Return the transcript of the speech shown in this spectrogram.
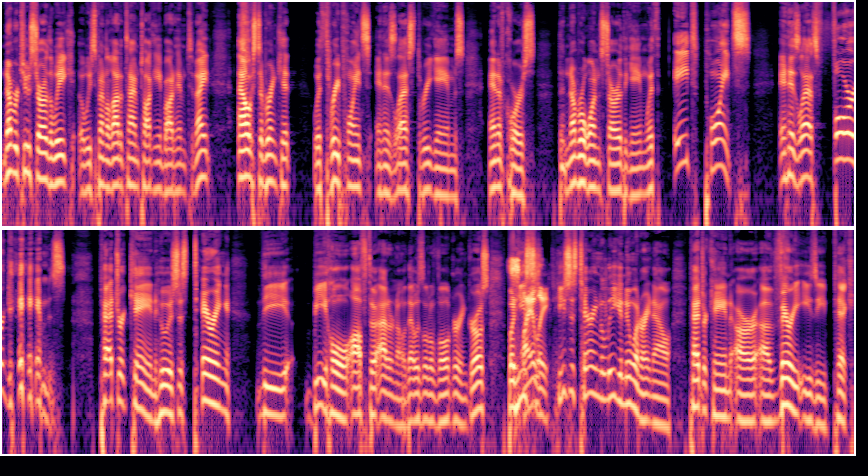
Number two star of the week, uh, we spent a lot of time talking about him tonight. Alex DeBrincat with three points in his last three games. And of course, the number one star of the game with eight points in his last four games. Patrick Kane, who is just tearing the beehole off the I don't know, that was a little vulgar and gross. But Slightly. he's just, he's just tearing the league a new one right now. Patrick Kane are a very easy pick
